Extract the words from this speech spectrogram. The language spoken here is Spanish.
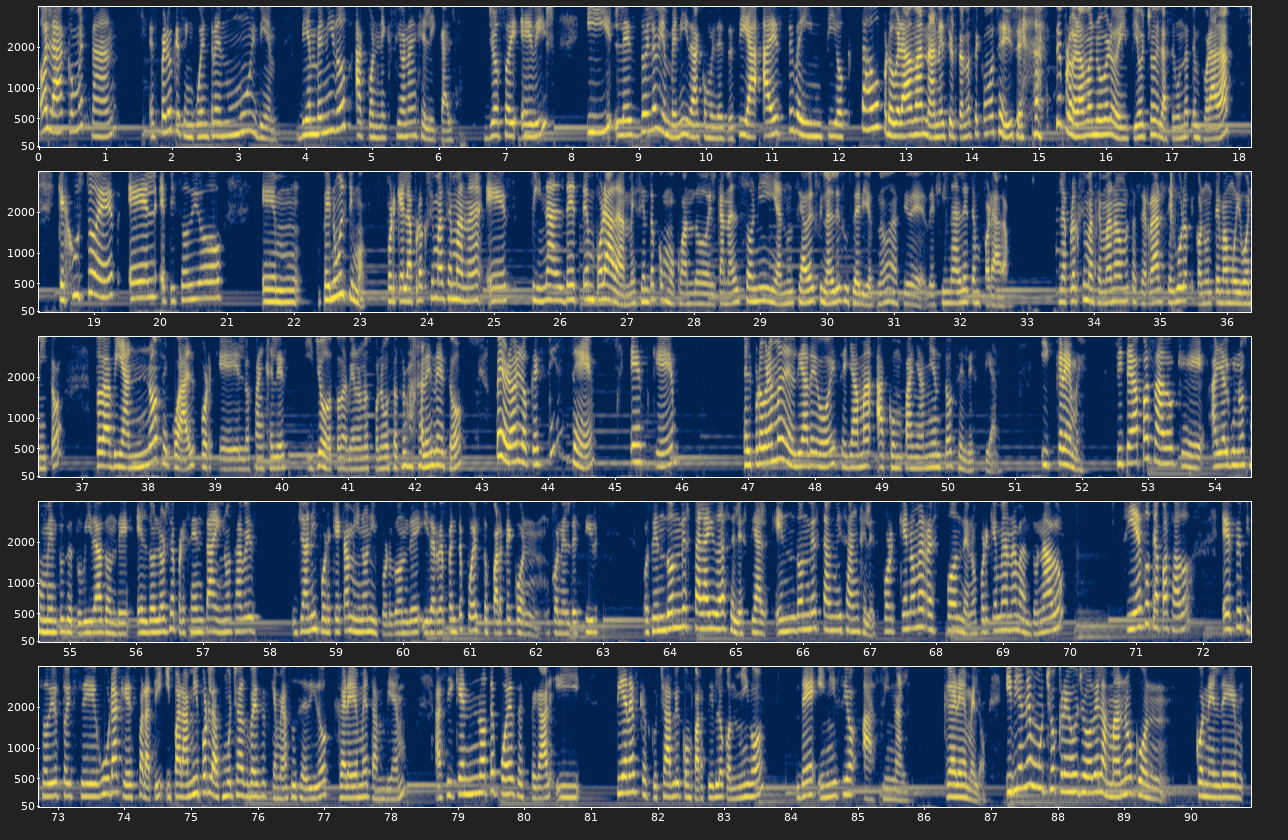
Hola, ¿cómo están? Espero que se encuentren muy bien. Bienvenidos a Conexión Angelical. Yo soy Evish y les doy la bienvenida, como les decía, a este 28 programa, no, es cierto, no sé cómo se dice, a este programa número 28 de la segunda temporada, que justo es el episodio em, penúltimo, porque la próxima semana es final de temporada. Me siento como cuando el canal Sony anunciaba el final de sus series, ¿no? Así de, de final de temporada. La próxima semana vamos a cerrar seguro que con un tema muy bonito. Todavía no sé cuál, porque Los Ángeles y yo todavía no nos ponemos a trabajar en eso. Pero lo que sí sé es que el programa del día de hoy se llama Acompañamiento Celestial. Y créeme, si te ha pasado que hay algunos momentos de tu vida donde el dolor se presenta y no sabes ya ni por qué camino ni por dónde y de repente puedes toparte con, con el decir, o sea, ¿en dónde está la ayuda celestial? ¿En dónde están mis ángeles? ¿Por qué no me responden o por qué me han abandonado? Si eso te ha pasado, este episodio estoy segura que es para ti y para mí por las muchas veces que me ha sucedido, créeme también. Así que no te puedes despegar y tienes que escucharlo y compartirlo conmigo de inicio a final. Créemelo. Y viene mucho, creo yo, de la mano con, con el de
